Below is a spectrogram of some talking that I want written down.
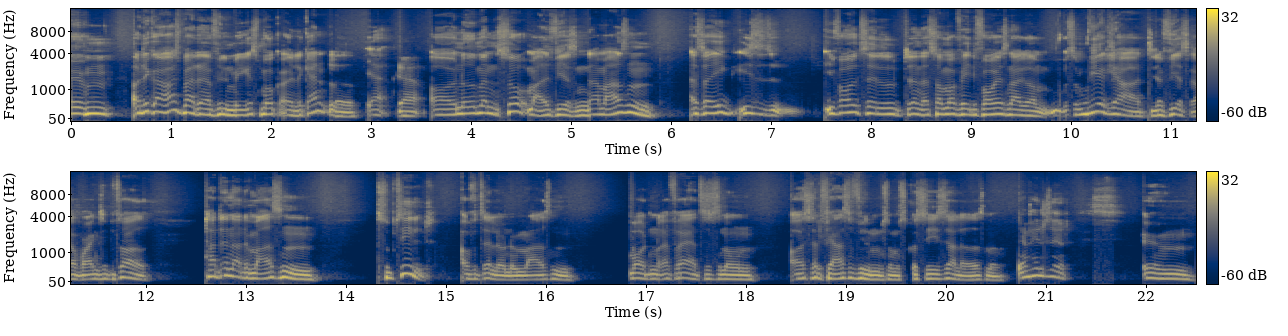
øhm, og det gør også bare, at den her film mega smuk og elegant lavet. Ja. Ja. Og noget, man så meget i 80'erne, der er meget sådan... Altså ikke i, i forhold til den der sommerfete i forrige, jeg snakkede om, som virkelig har de der 80'er-referencer på tøjet, har den her det meget sådan subtilt at fortælle om det meget sådan, hvor den refererer til sådan nogle også 70'er-film, som Scorsese har lavet og sådan noget. Jamen, helt sikkert. Øhm,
